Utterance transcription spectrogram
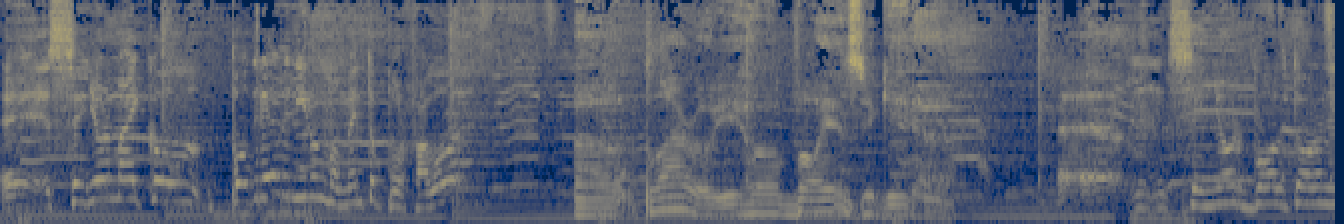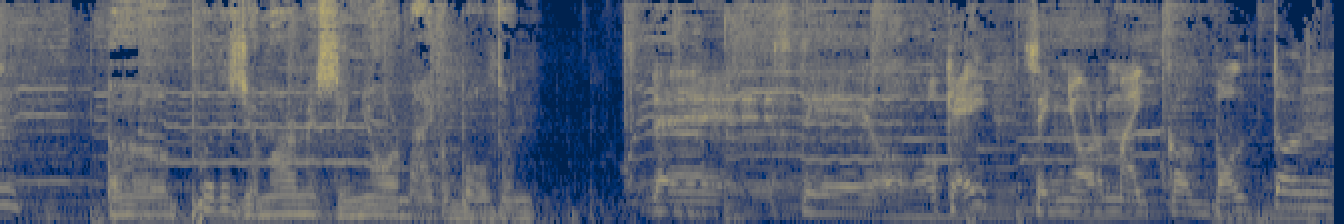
Eh, señor Michael, ¿podría venir un momento, por favor? Ah, claro, hijo, voy enseguida. Mm, Señor Bolton. Ah, puedes llamarme señor Michael Bolton. Eh, este. ok, señor Michael Bolton.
